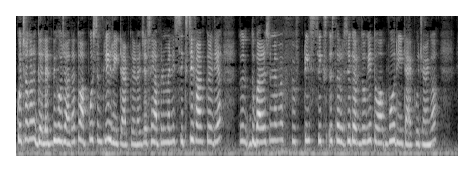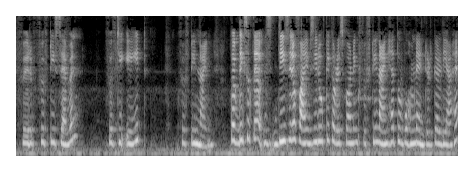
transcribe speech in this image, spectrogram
कुछ अगर गलत भी हो जाता है तो आपको सिंपली रीटाइप करना है। जैसे यहाँ पर मैंने सिक्सटी फाइव कर दिया तो दोबारा से मैं फिफ्टी सिक्स इस तरह से कर दूँगी तो वो रीटाइप हो जाएगा। फिर fifty seven fifty eight fifty nine तो अब देख सकते हैं डी ज़ीरो फाइव ज़ीरो के करस्पॉन्डिंग फिफ्टी नाइन है तो वो हमने एंटर कर दिया है।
